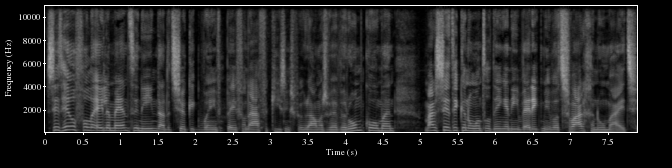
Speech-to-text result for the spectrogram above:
zitten heel veel elementen in. Nou, dat stuk ik wel in PvdA-verkiezingsprogramma's weer weer omkomen. Maar er zit ik een aantal dingen in waar ik me wat zwaar genoemd.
